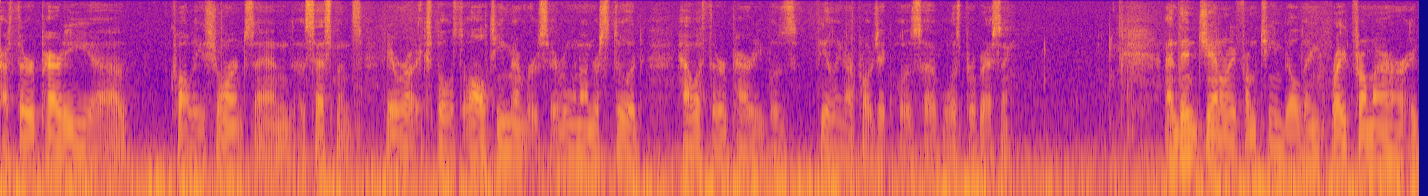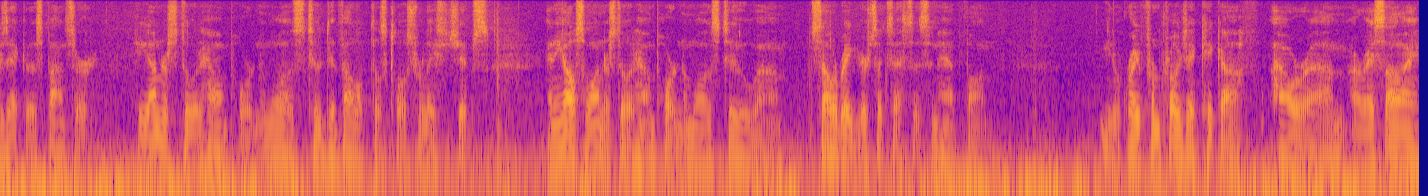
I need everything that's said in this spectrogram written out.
our third party uh, quality assurance and assessments, they were exposed to all team members. Everyone understood how a third party was feeling our project was uh, was progressing. And then generally from team building, right from our executive sponsor, he understood how important it was to develop those close relationships. And he also understood how important it was to um, celebrate your successes and have fun. You know, right from project kickoff, our um, our SI,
